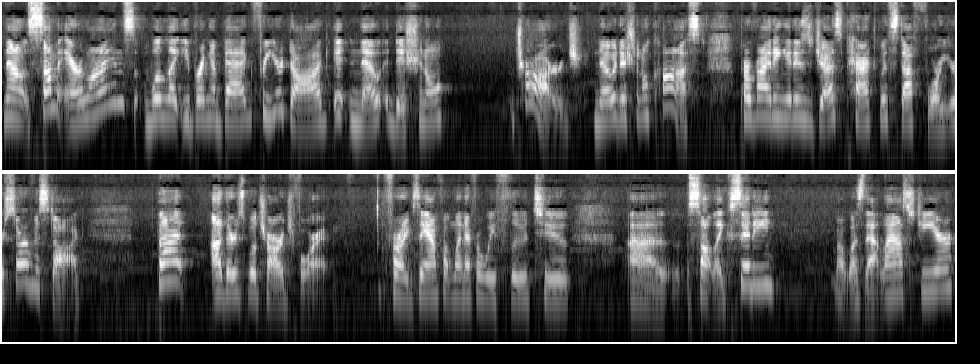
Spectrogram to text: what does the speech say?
Now, some airlines will let you bring a bag for your dog at no additional charge, no additional cost, providing it is just packed with stuff for your service dog. But others will charge for it. For example, whenever we flew to uh, Salt Lake City, what was that, last year?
